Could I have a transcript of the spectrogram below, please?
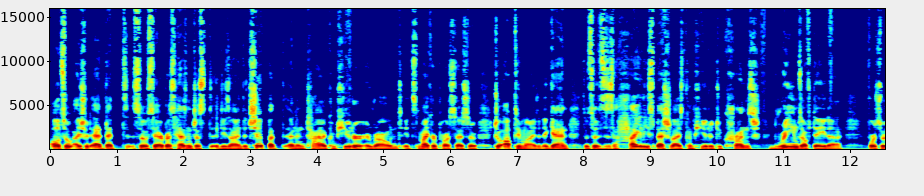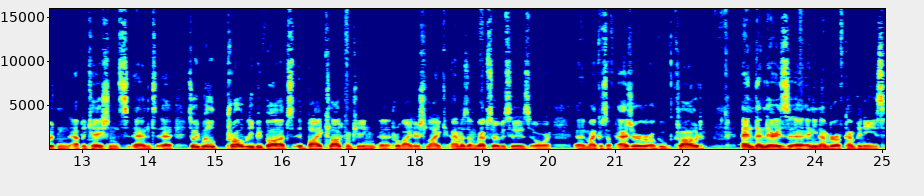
Also, I should add that so Cerebras hasn't just designed the chip, but an entire computer around its microprocessor to optimize it. Again, so, so this is a highly specialized computer to crunch reams of data for certain applications. And uh, so it will probably be bought by cloud computing uh, providers like Amazon Web Services or uh, Microsoft Azure or Google Cloud. And then there is uh, any number of companies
